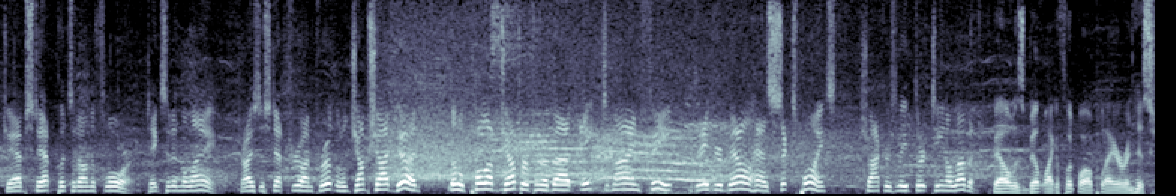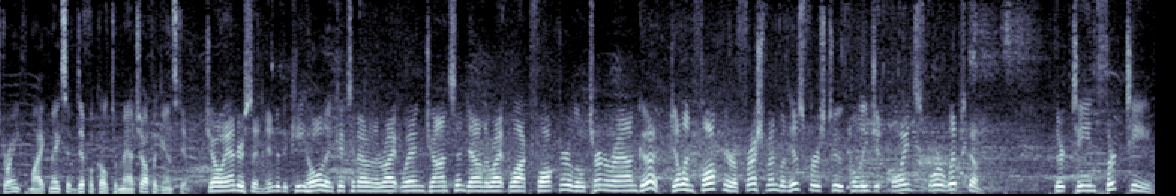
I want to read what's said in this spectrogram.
Jab step, puts it on the floor, takes it in the lane. Tries to step through on Pruitt, little jump shot, good. Little pull up jumper from about eight to nine feet. Xavier Bell has six points. Shockers lead 13 11. Bell is built like a football player, and his strength, Mike, makes it difficult to match up against him. Joe Anderson into the keyhole, then kicks it out on the right wing. Johnson down the right block. Faulkner, a little turnaround, good. Dylan Faulkner, a freshman, with his first two collegiate points for Lipscomb. 13 13.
